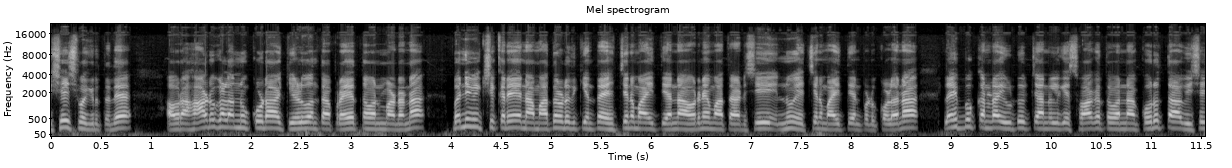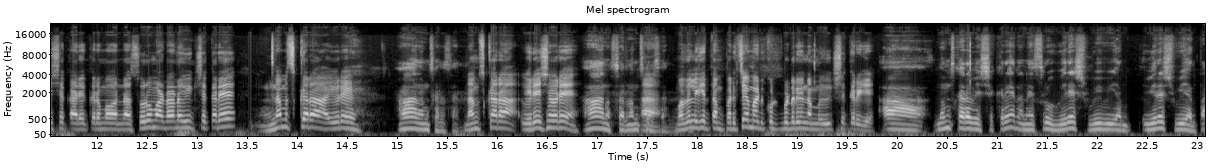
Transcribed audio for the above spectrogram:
ವಿಶೇಷವಾಗಿರ್ತದೆ. ಅವರ ಹಾಡುಗಳನ್ನು ಕೂಡ ಕೇಳುವಂಥ ಪ್ರಯತ್ನವನ್ನು ಮಾಡೋಣ. ಬನ್ನಿ ವೀಕ್ಷಕರೇ ನಾ ಮಾತಾಡೋದಕ್ಕಿಂತ ಹೆಚ್ಚಿನ ಮಾಹಿತಿಯನ್ನು ಅವರನ್ನೇ ಮಾತಾಡಿಸಿ ಇನ್ನೂ ಹೆಚ್ಚಿನ ಮಾಹಿತಿಯನ್ನು ಪಡ್ಕೊಳ್ಳೋಣ. ಲೈಫ್ ಬುಕ್ ಕನ್ನಡ ಯೂಟ್ಯೂಬ್ ಚಾನಲ್ಗೆ ಸ್ವಾಗತವನ್ನು ಕೋರುತ್ತಾ ವಿಶೇಷ ಕಾರ್ಯಕ್ರಮವನ್ನು ಶುರು ಮಾಡೋಣ ವೀಕ್ಷಕರೇ. ನಮಸ್ಕಾರ ಇವರೇ ಹಾ ನಮಸ್ಕಾರ ಸರ್. ನಮಸ್ಕಾರ ವೀರೇಶ್ ಅವರೇ. ಹಾ ಸರ್ ನಮಸ್ಕಾರ ಸರ್. ಮೊದಲಿಗೆ ತಮ್ಮ ಪರಿಚಯ ಮಾಡಿಕೊಟ್ಬಿಡ್ರಿ ನಮ್ಮ ವೀಕ್ಷಕರಿಗೆ. ನಮಸ್ಕಾರ ವೀಕ್ಷಕರೇ ನನ್ನ ಹೆಸರು ವೀರೇಶ್ ವಿ ವಿ ಅಂತ ವೀರೇಶ್ ವಿ ಅಂತ.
